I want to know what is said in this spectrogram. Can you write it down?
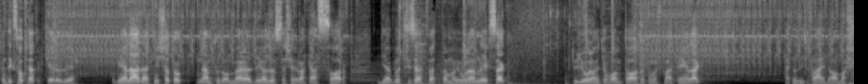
Mindig szoktátok kérdezni, hogy milyen ládát nyissatok, nem tudom, mert eddig az összes egy rakás szar. Ugye ebből tizet vettem, ha jól emlékszek. Úgyhogy jó lenne, ha valamit alkotom most már tényleg. Hát ez így fájdalmas.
